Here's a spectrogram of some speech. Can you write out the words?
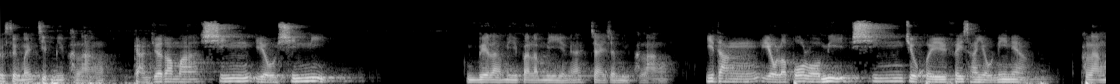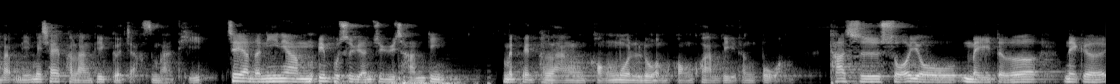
รู้สึกไหมจิตมีพลัง感觉到吗？心有心力。เวลามีบารมีนะใจจะมีพลัง。一旦有了波罗蜜，心就会非常有力量。พลังแบบนี้ไม่ใช่พลังที่เกิดจากสมาธิ这样的力量并不是源自于禅定มันเป็นพลังของมวลรวมของความดีทั้งปวง它是所有美德那个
